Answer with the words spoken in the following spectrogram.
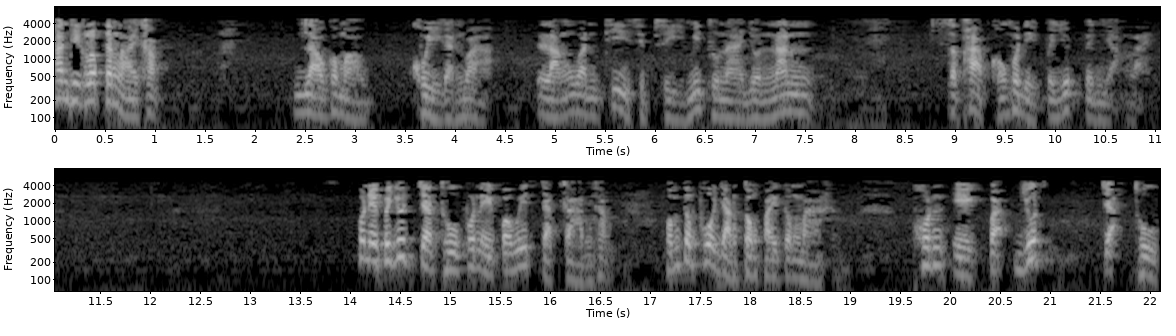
ท่านที่ครบทั้งหลายครับ เราก็มาคุยกันว่า หลังวันที่ 14 มิถุนายนนั้น สภาพของพลเอกประยุทธ์เป็นอย่างไรพลเอกประยุทธ์จะถูกพลเอกประวิตยจัดการครับ ผมต้องพูดอย่างตรงไปตรงมาพลเอกประยุทธ์ จะถูก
